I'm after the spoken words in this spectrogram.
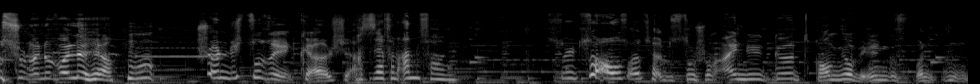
Ist schon eine Weile her. Hm? Schön dich zu sehen, Kerlchen. Ach, ja von Anfang. Sieht so aus, als hättest du schon einige Traumjuwelen gefunden.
